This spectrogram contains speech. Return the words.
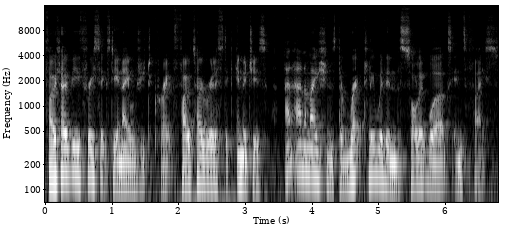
PhotoView 360 enables you to create photorealistic images and animations directly within the SOLIDWORKS interface.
